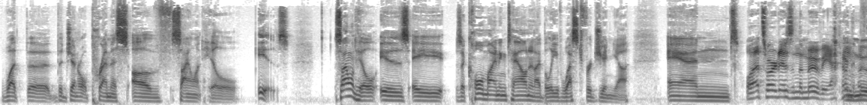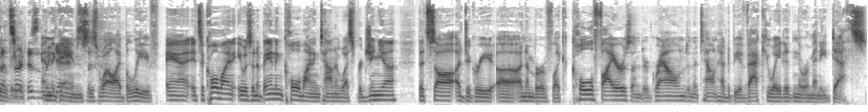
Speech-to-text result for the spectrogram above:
what the the general premise of Silent Hill is. Silent Hill is a is a coal mining town in I believe West Virginia. And well that's where it is in the movie I don't in the know movie if that's where it is in and the, the games. as well, I believe. And it's a coal mine. It was an abandoned coal mining town in West Virginia that saw a degree, uh, a number of like coal fires underground, and the town had to be evacuated, and there were many deaths.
